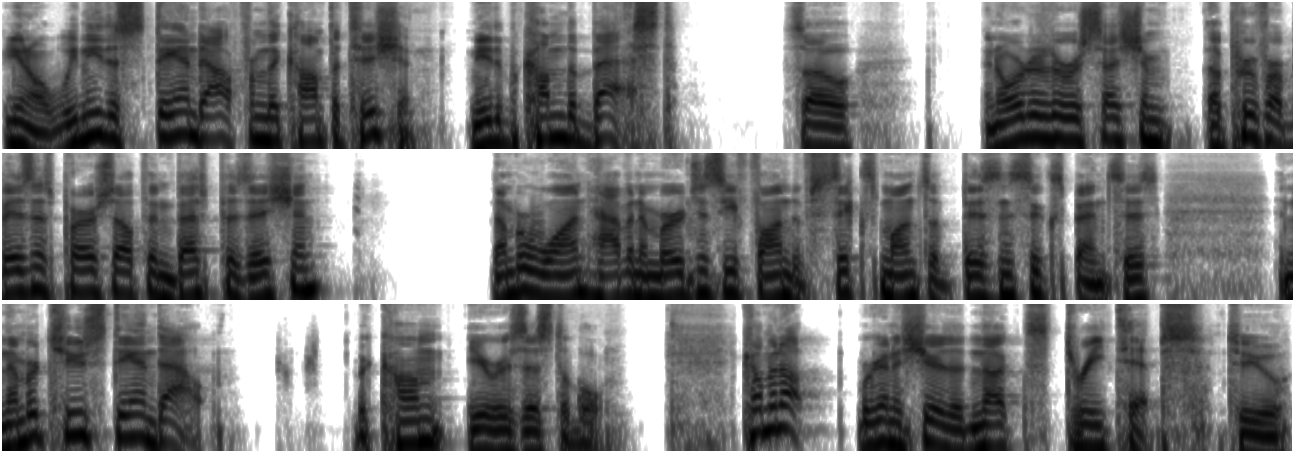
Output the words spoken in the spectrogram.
you know, we need to stand out from the competition. We need to become the best. So, in order to recession proof our business, put ourselves in best position. Number one, have an emergency fund of six months of business expenses. And number two, stand out. Become irresistible. Coming up, we're going to share the next three tips to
